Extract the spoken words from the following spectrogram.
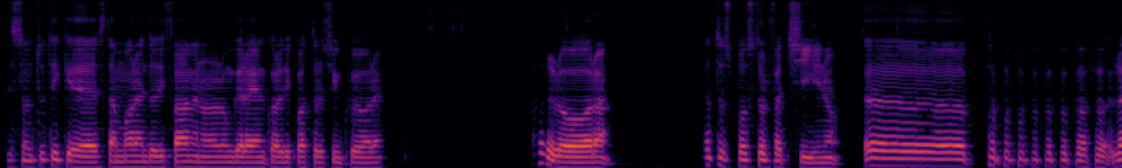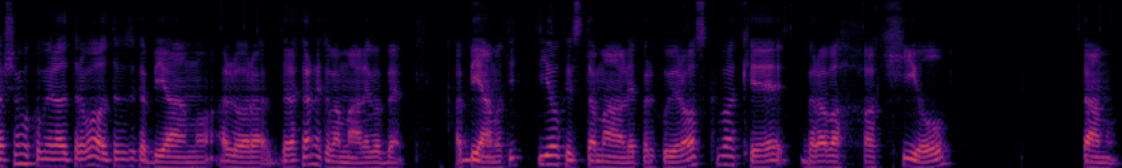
Se sono tutti che stanno morendo di fame non allungherei ancora di 4-5 ore. Allora, tanto sposto il faccino. Uh, lasciamo come l'altra volta, cosa che abbiamo? Allora, della carne che va male, vabbè. Abbiamo Tizio che sta male, per cui Roskva che è brava a heal. Facciamo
